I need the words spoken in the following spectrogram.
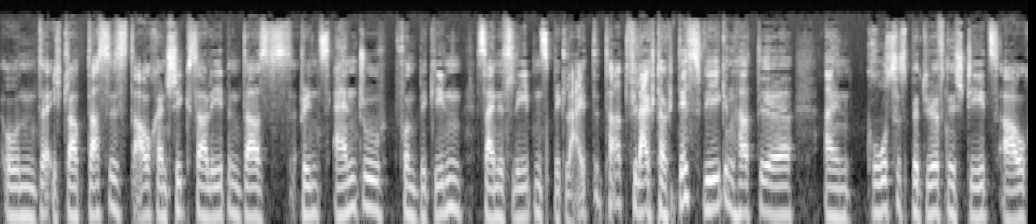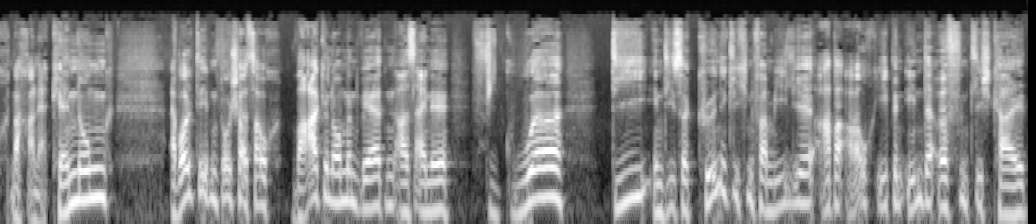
Und äh, ich glaube, das ist auch ein Schicksal eben, das Prinz Andrew von Beginn seines Lebens begleitet hat. Vielleicht auch deswegen hatte er ein großes Bedürfnis stets auch nach Anerkennung. Er wollte eben durchaus auch wahrgenommen werden als eine Figur, die in dieser königlichen Familie, aber auch eben in der Öffentlichkeit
